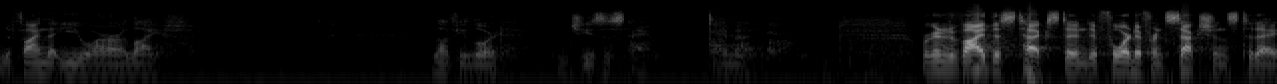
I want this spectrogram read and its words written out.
and to find that you are our life. Love you, Lord. In Jesus' name, amen. We're going to divide this text into four different sections today.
